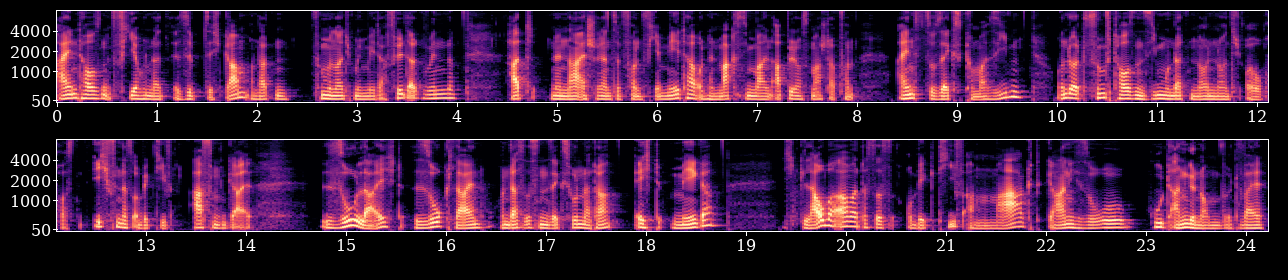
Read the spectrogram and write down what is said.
1470 Gramm und hat ein 95 mm Filtergewinde, hat eine Naheinstellgrenze von 4 Meter und einen maximalen Abbildungsmaßstab von 1 zu 6,7 und dort 5799 Euro kosten. Ich finde das Objektiv affengeil so leicht, so klein und das ist ein 600er. Echt mega. Ich glaube aber, dass das Objektiv am Markt gar nicht so gut angenommen wird, weil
